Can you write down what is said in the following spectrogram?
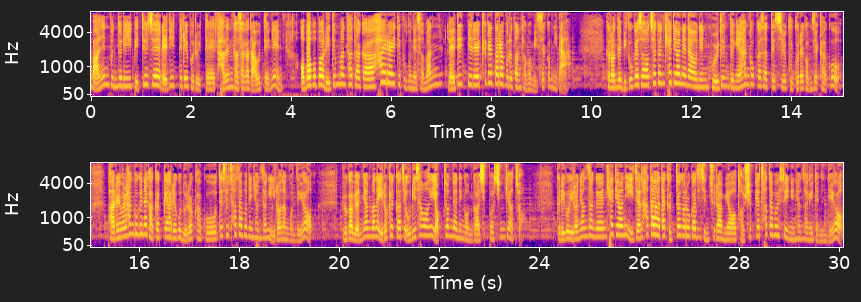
많은 분들이 비틀즈의 레딧비를 부를 때 다른 가사가 나올 때는 어버버버 리듬만 타다가 하이라이트 부분에서만 레딧비를 크게 따라 부르던 경험이 있을 겁니다. 그런데 미국에서 최근 캐디언에 나오는 골든 등의 한국 가사 뜻을 구글에 검색하고 발음을 한국인에 가깝게 하려고 노력하고 뜻을 찾아보는 현상이 일어난 건데요. 불과 몇 년 만에 이렇게까지 우리 상황이 역전되는 건가 싶어 신기하죠. 그리고 이런 현상은 캐디언이 이젠 하다 하다 극장으로까지 진출하며 더 쉽게 찾아볼 수 있는 현상이 됐는데요.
